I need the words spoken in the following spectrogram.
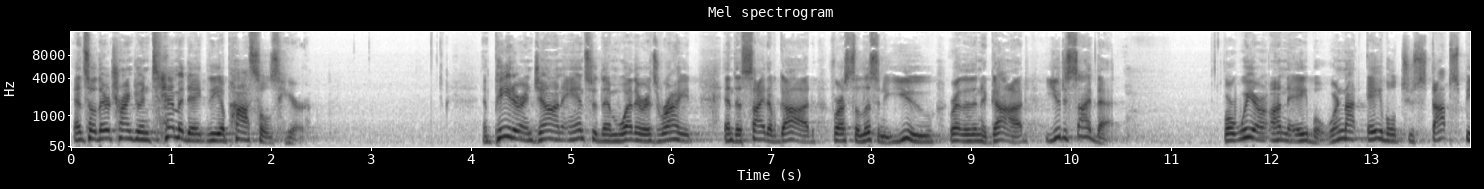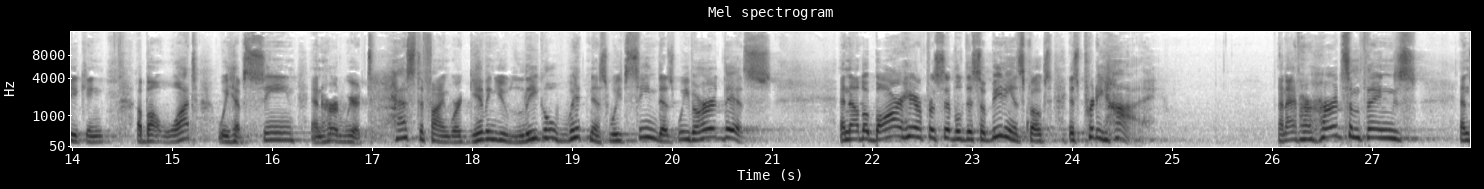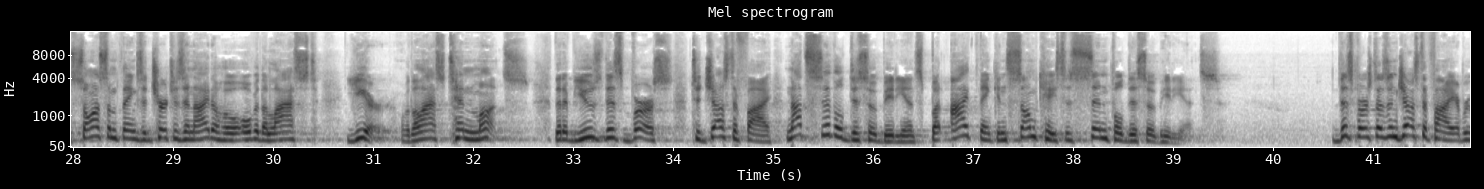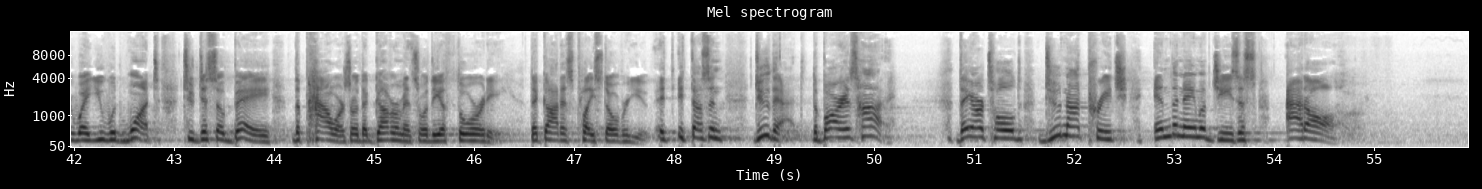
And so they're trying to intimidate the apostles here. And Peter and John answer them whether it's right in the sight of God for us to listen to you rather than to God. You decide that. For we are unable, we're not able to stop speaking about what we have seen and heard. We are testifying, we're giving you legal witness. We've seen this, we've heard this. And now the bar here for civil disobedience, folks, is pretty high. And I've heard some things and saw some things in churches in Idaho over the last year, over the last 10 months, that have used this verse to justify not civil disobedience, but I think in some cases sinful disobedience. This verse doesn't justify every way you would want to disobey the powers or the governments or the authority that God has placed over you. It, it, doesn't do that. The bar is high. They are told, do not preach in the name of Jesus at all.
